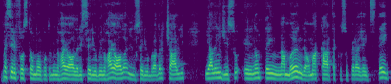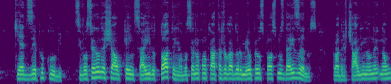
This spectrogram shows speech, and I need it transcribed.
mas se ele fosse tão bom quanto o Mino Raiola, ele seria o Mino Raiola, ele não seria o Brother Charlie. E além disso, ele não tem na manga uma carta que os superagentes têm, que é dizer para o clube: se você não deixar o Ken sair do Tottenham, você não contrata jogador meu pelos próximos 10 anos. O Brother Charlie não, não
